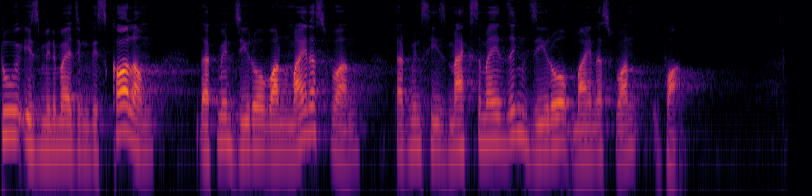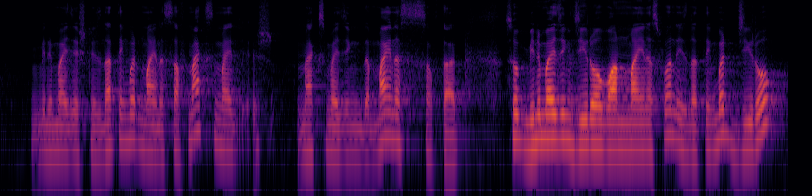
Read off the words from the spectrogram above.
2 is minimizing this column that means 0 1 minus 1 that means he is maximizing 0 minus 1 1 minimization is nothing but minus of maximization maximizing the minus of that. So, minimizing 0 1 minus 1 is nothing but 0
